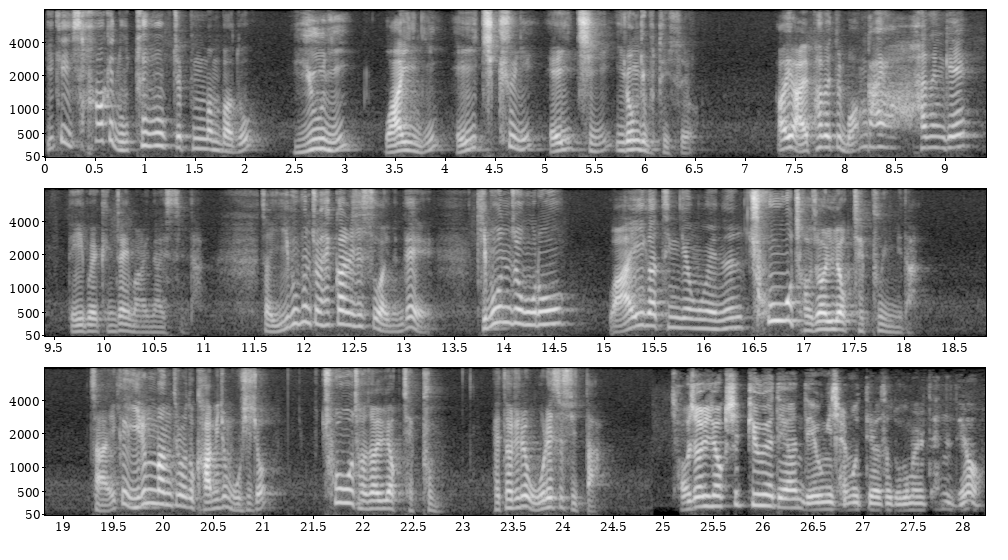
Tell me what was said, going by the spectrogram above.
이게 이상하게 노트북 제품만 봐도 U니, Y니, HQ니, H니 이런 게 붙어 있어요. 아, 이 알파벳들 뭔가요? 하는 게 네이버에 굉장히 많이 나 있습니다. 자, 이 부분 좀 헷갈리실 수가 있는데 기본적으로 Y 같은 경우에는 초저전력 제품입니다. 자, 그 이름만 들어도 감이 좀 오시죠? 초저전력 제품. 배터리를 오래 쓸 수 있다. 저전력 CPU에 대한 내용이 잘못되어서 녹음을 했는데요.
